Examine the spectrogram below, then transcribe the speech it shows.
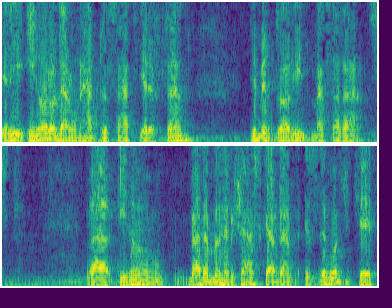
یعنی اینا رو در اون حد و سطح گرفتن یه مقداری مسئله است. و اینا بعدم من همیشه عرض کردم ازدواجی که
